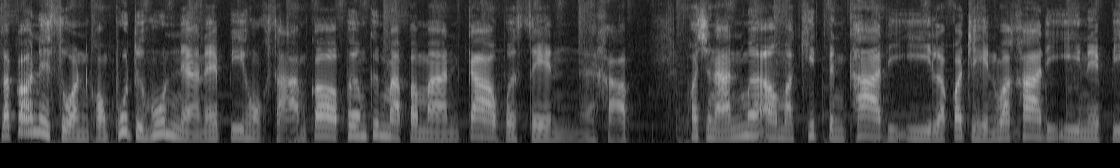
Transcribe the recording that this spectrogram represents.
แล้วก็ในส่วนของผู้ถือหุ้นเนี่ยในปี 63 ก็เพิ่มขึ้นมาประมาณ 9%นะครับเพราะฉะนั้นเมื่อเอามาคิดเป็นค่า DE เราก็จะเห็นว่าค่า DE ในปี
